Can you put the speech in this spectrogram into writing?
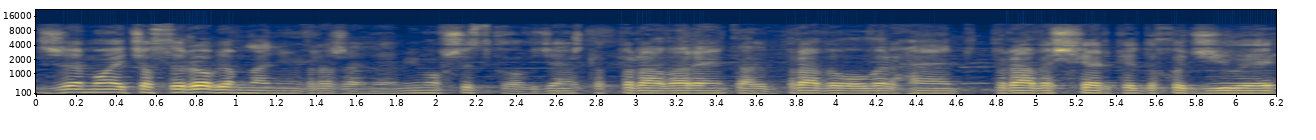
że moje ciosy robią na nim wrażenie. Mimo wszystko widziałem, że ta prawa ręka, prawy overhand, prawe sierpie dochodziły.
